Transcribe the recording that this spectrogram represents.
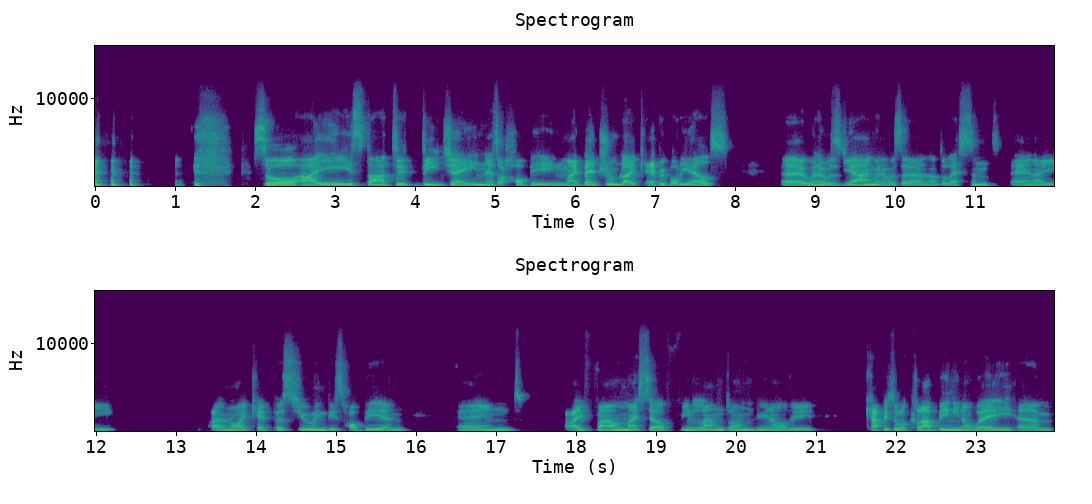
so i started djing as a hobby in my bedroom like everybody else uh, when i was young when i was an adolescent and i i don't know i kept pursuing this hobby and and i found myself in london you know the capital of clubbing in a way um,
